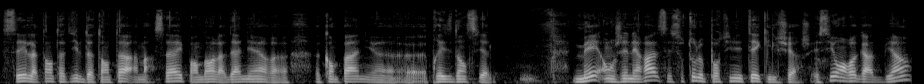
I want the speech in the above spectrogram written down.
c'est la tentative d'attentat à Marseille pendant la dernière euh, campagne euh, présidentielle. Mais en général, c'est surtout l'opportunité qu'ils cherchent. Et si on regarde bien,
